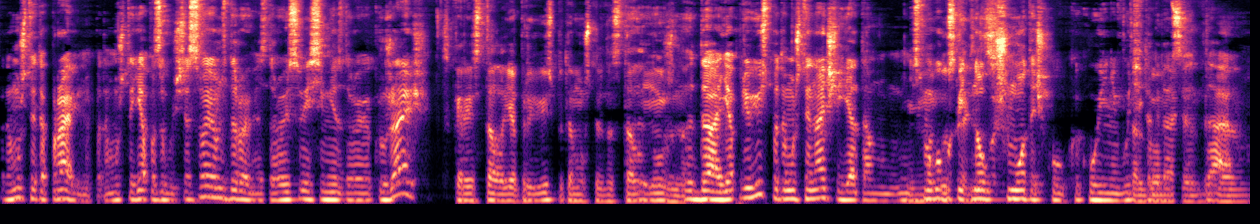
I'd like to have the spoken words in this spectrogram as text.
потому что это правильно, потому что я позабочусь о своем здоровье, о здоровье своей семьи, о здоровье окружающих. Скорее стало я привьюсь, потому что это стало нужно. Да, я привьюсь, потому что иначе я там не, Не смогу могу купить сходить новую шмоточку какую-нибудь и так далее. да, да.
